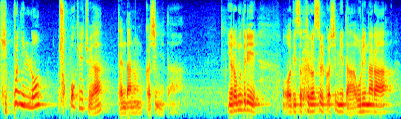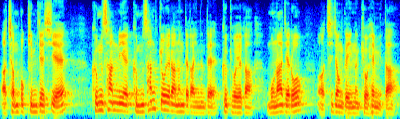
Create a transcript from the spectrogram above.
기쁜 일로 축복해 줘야 된다는 것입니다. 여러분들이 어디서 들었을 것입니다. 우리나라 전북 김제시에 금산리에 금산교회라는 데가 있는데 그 교회가 문화재로 어, 지정되어 있는 교회입니다.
